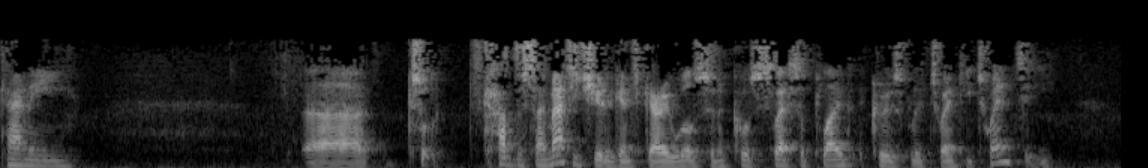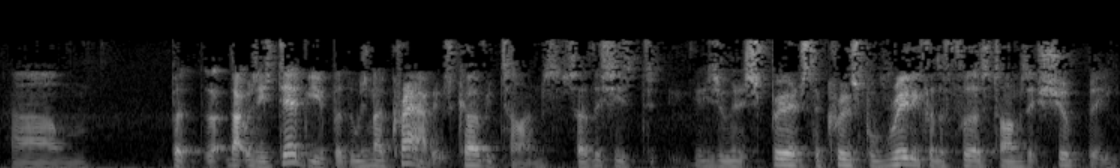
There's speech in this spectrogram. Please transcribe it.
Can he uh, sort of have the same attitude against Gary Wilson? Of course, Slessor played at the Crucible in 2020. Um, but th- that was his debut, but there was no crowd. It was COVID times. So this is, he's going to experience the Crucible really for the first time as it should be.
